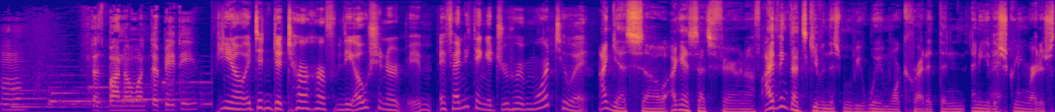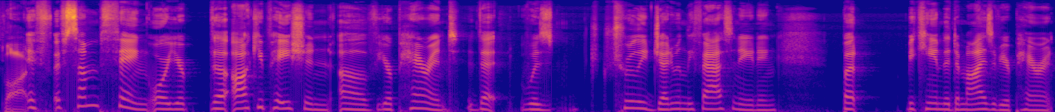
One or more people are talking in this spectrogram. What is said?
Hmm? Does Bono want to the biddy? You know, it didn't deter her from the ocean, or if anything, it drew her more to it. I guess so. I guess that's fair enough. I think that's given this movie way more credit than any of the screenwriters thought. If if something or your the occupation of your parent that was truly genuinely fascinating, but became the demise of your parent,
